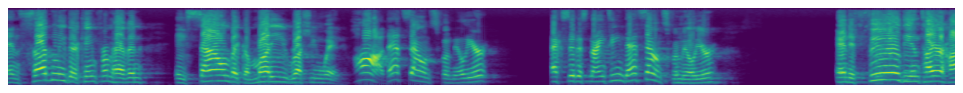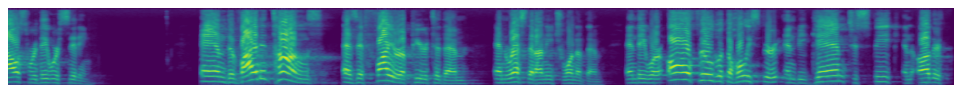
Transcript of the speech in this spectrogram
and suddenly there came from heaven a sound like a muddy, rushing wind. Ah, that sounds familiar. Exodus 19, that sounds familiar and it filled the entire house where they were sitting. And divided tongues as if fire appeared to them and rested on each one of them. And they were all filled with the Holy Spirit and began to speak in other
